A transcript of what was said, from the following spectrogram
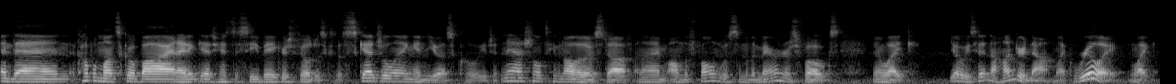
And then a couple months go by, and I didn't get a chance to see Bakersfield just because of scheduling and U.S. Collegiate National Team and all that other stuff. And I'm on the phone with some of the Mariners folks, and they're like, yo, he's hitting 100 now. I'm like, really? I'm like,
